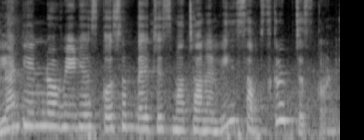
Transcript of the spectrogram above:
ఇలాంటి ఎన్నో వీడియోస్ కోసం దయచేసి మా ఛానల్ని సబ్స్క్రైబ్ చేసుకోండి.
